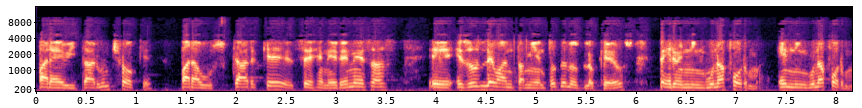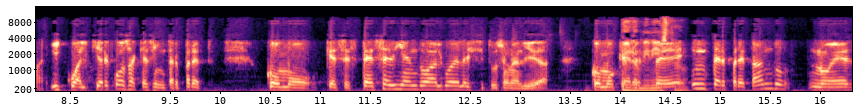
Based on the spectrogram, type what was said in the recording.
para evitar un choque, para buscar que se generen esas eh, esos levantamientos de los bloqueos, pero en ninguna forma, en ninguna forma. Y cualquier cosa que se interprete como que se esté cediendo algo de la institucionalidad, como que se esté interpretando, no es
